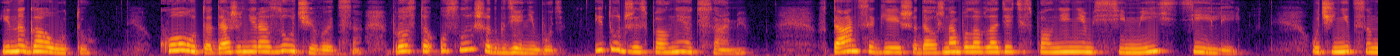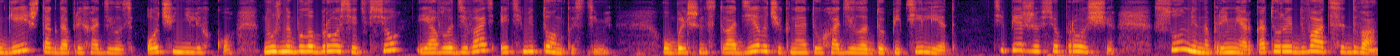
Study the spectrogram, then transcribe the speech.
и нагауту. Коута даже не разучивается, просто услышат где-нибудь и тут же исполняют сами. В танце гейша должна была владеть исполнением семи стилей. Ученицам гейш тогда приходилось очень нелегко. Нужно было бросить все и овладевать этими тонкостями. У большинства девочек на это уходило до пяти лет – Теперь же все проще. Суми, например, которой 22,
